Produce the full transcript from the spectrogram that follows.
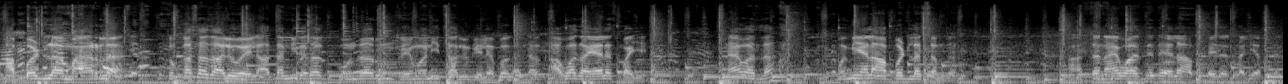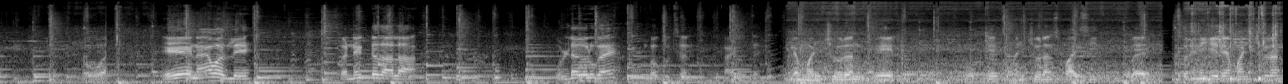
आपडला मारला. तो कसा चालू होईल? आता मी कसा गोंजारून प्रेमाने चालू केला बघ. आता आवाज यायलाच पाहिजे. नाही वाजला? मग मी याला आपडलाच समजा. आता नाही वाजले तर याला आपटायचं खाली आपल्याला. हो. हे. नाही वाजले. कनेक्ट झाला. उलटा करू काय? बघू चल काय होतंय. आपल्या Manchurian bhel. Okay Manchurian spicy bhel. तरी गेले Manchurian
